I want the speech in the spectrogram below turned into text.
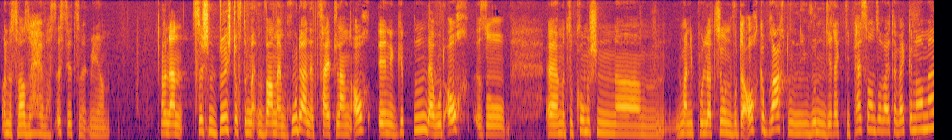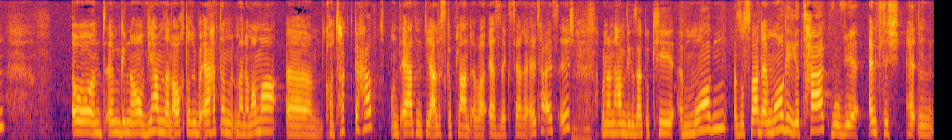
Und es war so, hey, was ist jetzt mit mir? Und dann zwischendurch durfte, war mein Bruder eine Zeit lang auch in Ägypten. Der wurde auch so äh, mit so komischen ähm, Manipulationen wurde er auch gebracht und ihm wurden direkt die Pässe und so weiter weggenommen. Und ähm, genau, wir haben dann auch darüber, er hat dann mit meiner Mama ähm, Kontakt gehabt und er hat mit ihr alles geplant. Er war erst sechs Jahre älter als ich. Und dann haben wir gesagt, okay, äh, morgen, also es war der morgige Tag, wo wir endlich hätten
